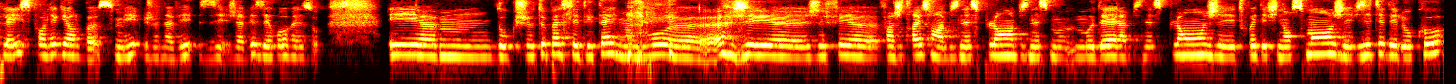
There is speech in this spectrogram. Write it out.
place pour les girl boss, mais je n'avais j'avais zéro réseau. Et donc je te passe les détails, mais en gros j'ai j'ai fait enfin j'ai travaillé sur un business plan, un business model, un business plan. J'ai trouvé des financements, j'ai visité des locaux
